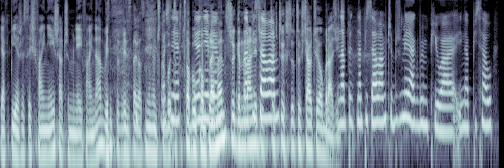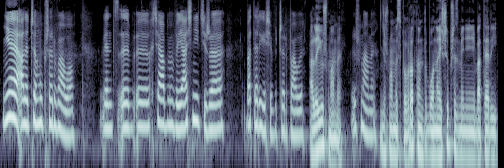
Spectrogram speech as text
jak pijesz, jesteś fajniejsza, czy mniej fajna, więc, więc teraz nie wiem, czy to, był, Właśnie czy to był ja komplement, wiem, czy generalnie napisałam- czy, czy, czy, czy chciał cię obrazić. Napi- napisałam, czy brzmi jakbym piła i napisał, nie, ale czemu przerwało? Więc y, y, chciałabym wyjaśnić, że baterie się wyczerpały. Ale już mamy. Już mamy. Już mamy z powrotem. To było najszybsze zmienienie baterii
